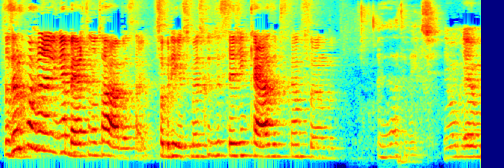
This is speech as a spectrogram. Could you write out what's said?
Tu tá sempre com uma janelinha aberta na tua aba, sabe? Sobre isso, mesmo que tu esteja em casa descansando. Exatamente. Eu, eu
